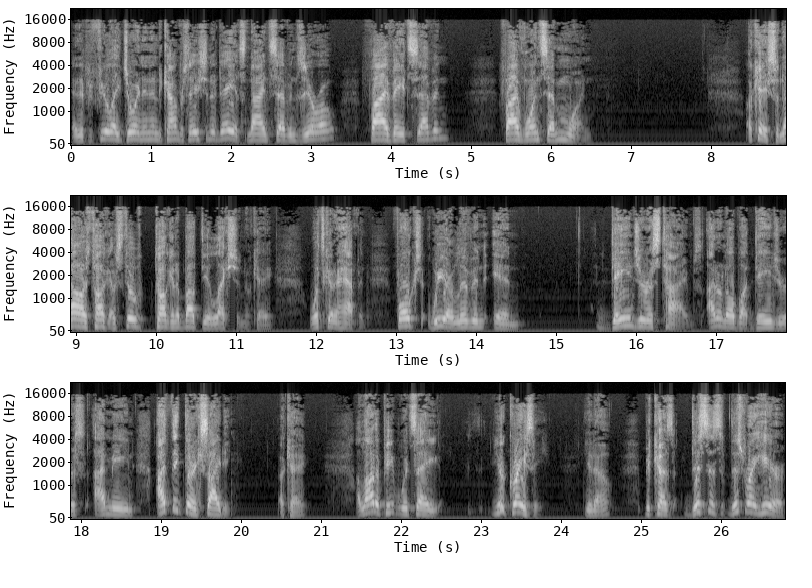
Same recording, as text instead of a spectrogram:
And if you feel like joining in the conversation today, it's 970 587 5171. Okay, so now I was talking, I'm still talking about the election, okay? What's going to happen? Folks, we are living in dangerous times. I don't know about dangerous. I mean, I think they're exciting, okay? A lot of people would say, you're crazy, you know? Because this is this right here,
